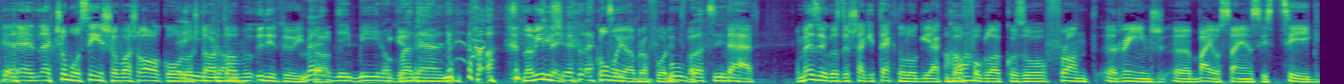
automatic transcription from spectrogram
egy, csomó szénsavas alkoholos van. tartalmú üdítőital. Meddig bírok Igen. vedelni? Na mindegy, komolyabbra fordítva. munkacím. Tehát a mezőgazdasági technológiákkal Aha. foglalkozó Front Range Biosciences cég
